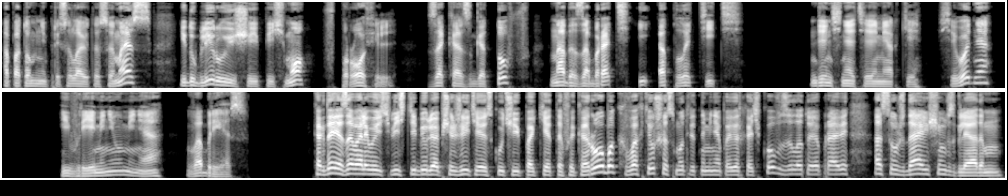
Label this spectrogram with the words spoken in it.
а потом мне присылают СМС и дублирующее письмо в профиль. Заказ готов, надо забрать и оплатить. День снятия мерки сегодня, и времени у меня в обрез. Когда я заваливаюсь в вестибюль общежития с кучей пакетов и коробок, вахтерша смотрит на меня поверх очков в золотой оправе осуждающим взглядом.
